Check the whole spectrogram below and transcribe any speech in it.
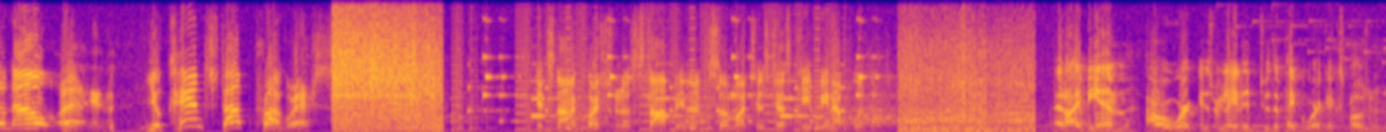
Well, now, uh, you can't stop progress. It's not a question of stopping it so much as just keeping up with it. At IBM, our work is related to the paperwork explosion.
